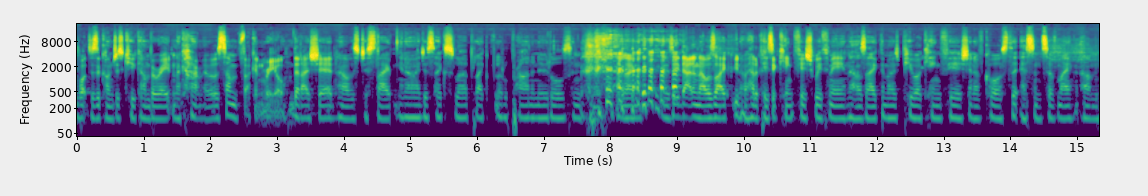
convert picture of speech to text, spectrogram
what does a conscious cucumber eat? And i can't remember. It was some fucking reel that i shared and i was just like you know i just like slurp like little prana noodles and, and I, I that and i was like you know I had a piece of kingfish with me and i was like the most pure kingfish and of course the essence of my um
